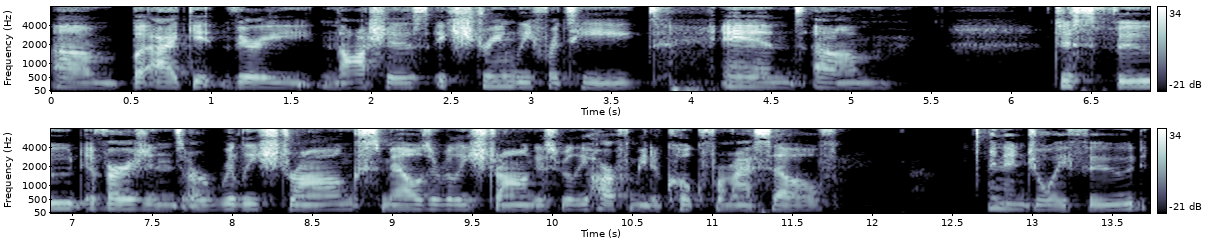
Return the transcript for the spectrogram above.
um, but I get very nauseous, extremely fatigued, and um, just food aversions are really strong. Smells are really strong. It's really hard for me to cook for myself and enjoy food.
